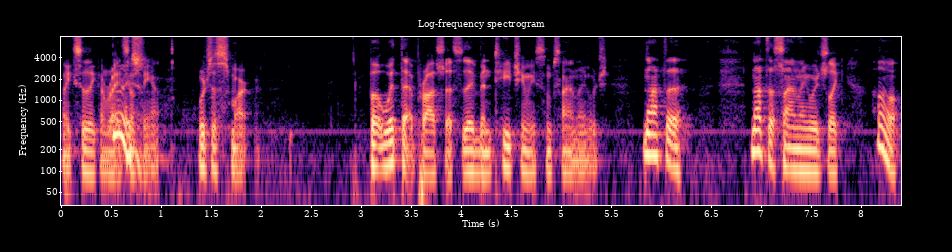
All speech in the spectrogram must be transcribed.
like so they can write Nice. something out, which is smart. But with that process, they've been teaching me some sign language, not the, not the sign language like, oh,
